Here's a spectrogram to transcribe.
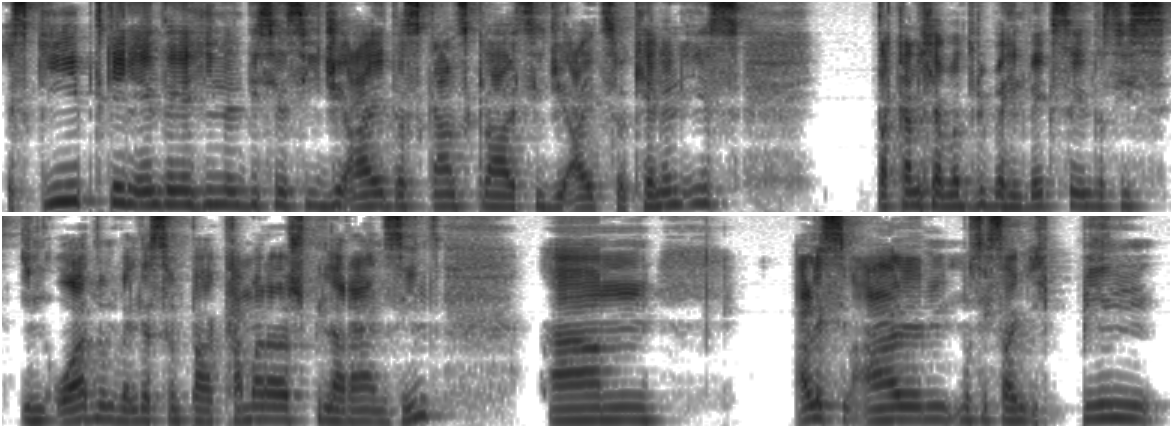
Es gibt gegen Ende hin ein bisschen CGI, das ganz klar als CGI zu erkennen ist. Da kann ich aber drüber hinwegsehen, das ist in Ordnung, weil das so ein paar Kameraspielereien sind. Ähm, alles in allem muss ich sagen, ich bin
